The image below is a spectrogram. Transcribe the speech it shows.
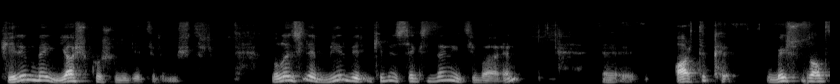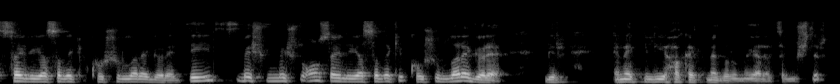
Prim ve yaş koşulu getirilmiştir. Dolayısıyla 1-1-2008'den itibaren e, artık 506 sayılı yasadaki koşullara göre değil, 5510 sayılı yasadaki koşullara göre bir emekliliği hak etme durumu yaratılmıştır.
